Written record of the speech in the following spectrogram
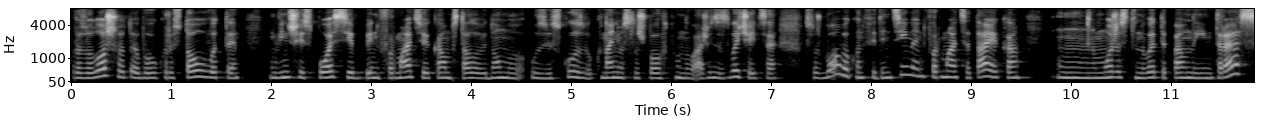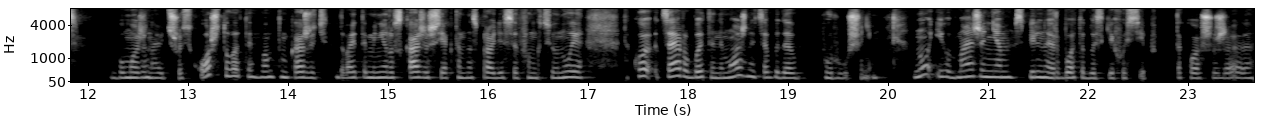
розголошувати або використовувати в інший спосіб інформацію, яка вам стала відома у зв'язку з виконанням службових повноважень. Зазвичай це службова конфіденційна інформація, та яка може становити певний інтерес. Або може навіть щось коштувати. Вам там кажуть, давайте мені розкажеш, як там насправді все функціонує. Тако це робити не можна, це буде порушенням. Ну і обмеження спільної роботи близьких осіб. Також уже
